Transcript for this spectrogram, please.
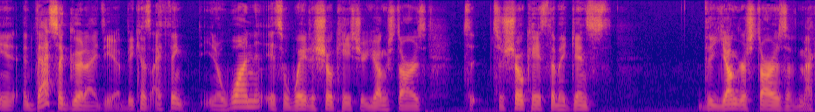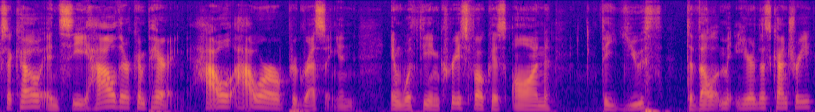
And that's a good idea because I think, you know, one, it's a way to showcase your young stars, to, to showcase them against the younger stars of Mexico and see how they're comparing, how how are progressing, and and with the increased focus on the youth development here in this country,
